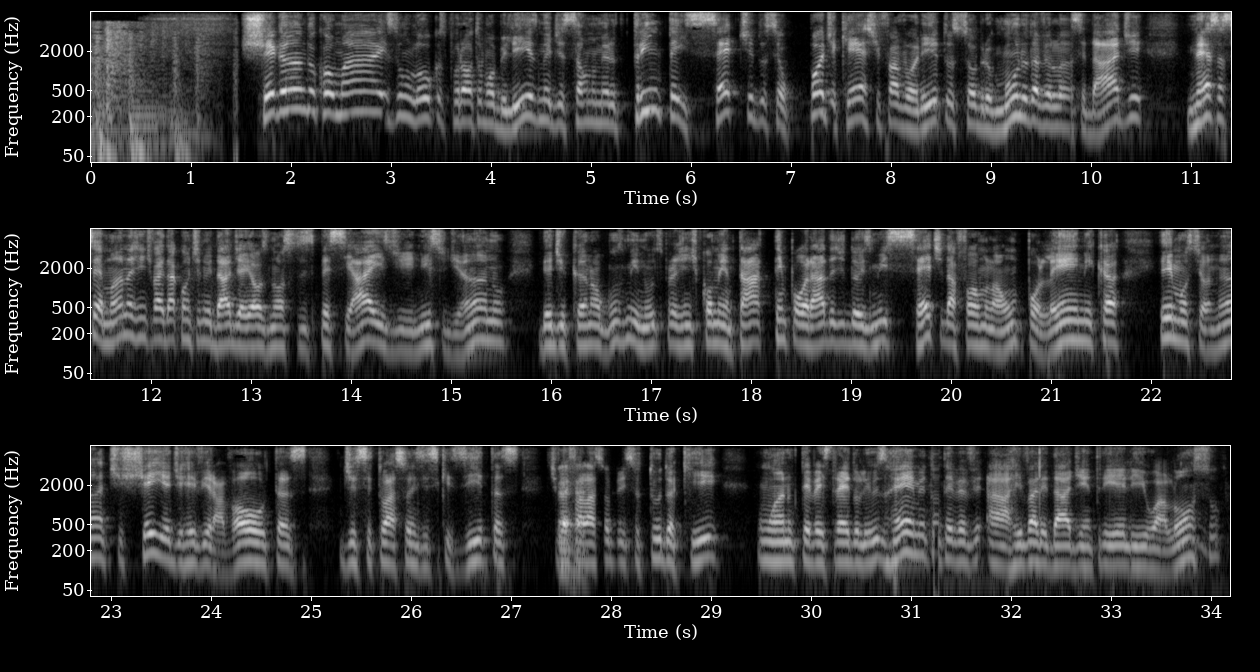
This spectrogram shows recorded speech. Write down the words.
Chegando com mais um Loucos por Automobilismo, edição número 37 do seu podcast favorito sobre o mundo da velocidade. Nessa semana a gente vai dar continuidade aí aos nossos especiais de início de ano, dedicando alguns minutos para a gente comentar a temporada de 2007 da Fórmula 1, polêmica, emocionante, cheia de reviravoltas, de situações esquisitas. A gente vai falar sobre isso tudo aqui. Um ano que teve a estreia do Lewis Hamilton, teve a rivalidade entre ele e o Alonso,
